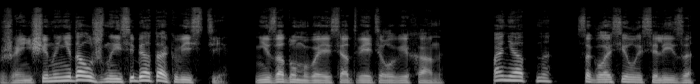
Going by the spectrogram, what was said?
«Женщины не должны себя так вести», — не задумываясь, ответил Вихан. «Понятно», — согласилась Лиза.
